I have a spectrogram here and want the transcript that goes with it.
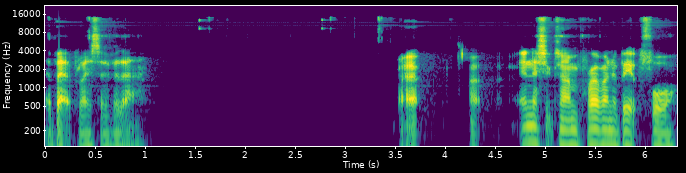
a better place over there. Alright. Uh, in this example I've only built four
